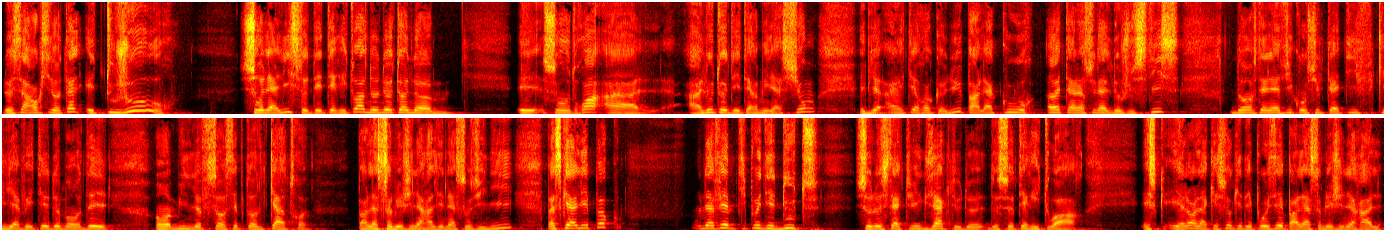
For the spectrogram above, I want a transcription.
le Sahara occidental est toujours sur la liste des territoires non autonomes. Et son droit à, l'autodétermination eh bien, a été reconnu par la Cour internationale de justice dans un avis consultatif qui lui avait été demandé en 1974 par l'Assemblée générale des Nations unies, parce qu'à l'époque, on avait un petit peu des doutes sur le statut exact de, ce territoire. Que- et alors la question qui était posée par l'Assemblée générale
